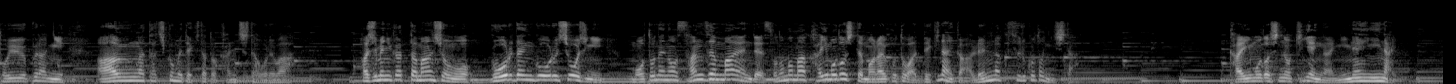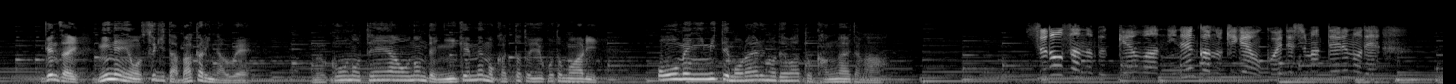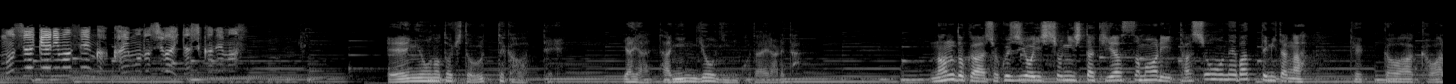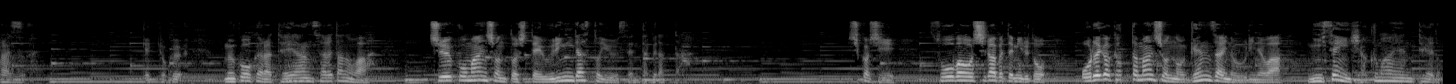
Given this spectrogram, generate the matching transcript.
というプランに暗雲が立ち込めてきたと感じた俺は初めに買ったマンションをゴールデンゴール商事に元値の3000万円でそのまま買い戻してもらうことはできないか連絡することにした。買い戻しの期限が2年以内。現在2年を過ぎたばかりな上向こうの提案を飲んで2軒目も買ったということもあり多めに見てもらえるのではと考えたが。須藤さんの物件は2年間の期限を超えてしまっているので申し訳ありませんが買い戻しは致しかねます。営業の時と打って変わってやや他人行儀に答えられた。何度か食事を一緒にした気安さもあり多少粘ってみたが結果は変わらず。結局向こうから提案されたのは中古マンションとして売りに出すという選択だった。しかし相場を調べてみると俺が買ったマンションの現在の売り値は2100万円程度。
